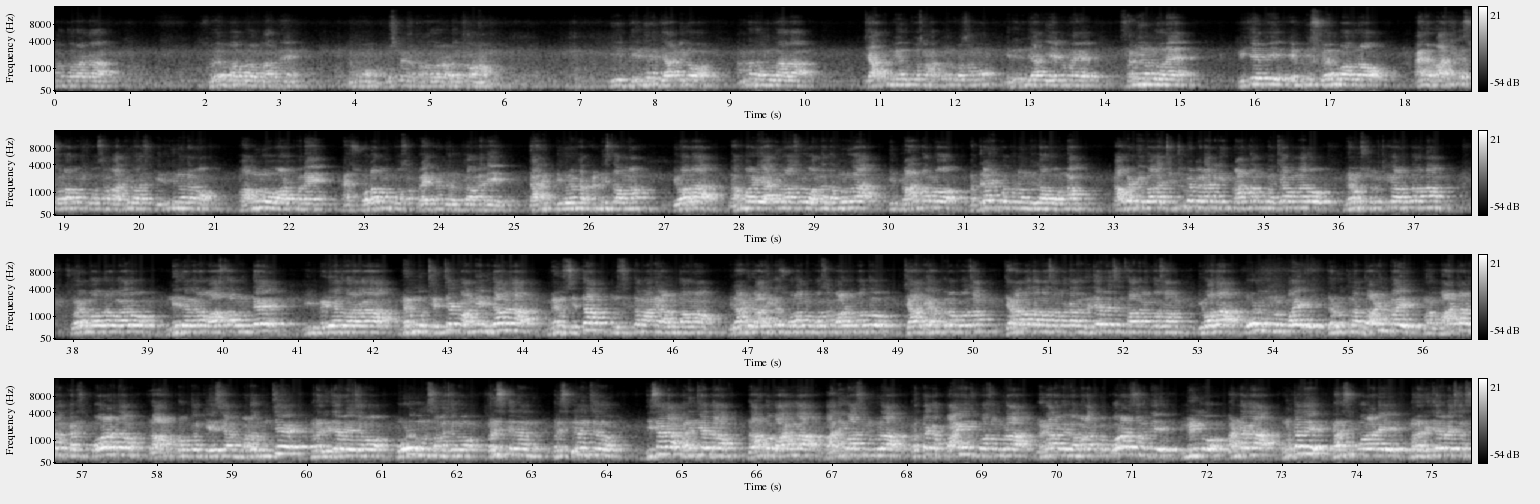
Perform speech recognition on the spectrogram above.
తమ ద్వారాగా స్వయం బాబురావు గారిని మేము ನಮ್ಮ తమ ద్వారా అడుగుతా ఉన్నాం. ఈ గిరిజన జాతిలో అన్నదమ్ములాగా జాతి మేలు కోసం హక్కుల కోసము గిరిజన జాతి ఏకమయ్యే సమయంలోనే బీజేపీ ఎంపీ స్వయం బాబురావు ఆయన రాజకీయ స్వలాభం కోసం ఆదివాసి గిరిజనులను పాములో వాడుకునే ఆయన స్వలాభం కోసం ప్రయత్నం జరుగుతా ఉన్నది. దాన్ని తీవ్రంగా ఖండిస్తా ఉన్నాం. ఇవాళ లంబాడి ఆదివాసులు అన్నదమ్ములుగా ఈ ప్రాంతంలో భద్రాద్రి జిల్లాలో ఉన్నాం. కాబట్టి ఇవాళ చిచ్చు పెట్టడానికి ఈ ప్రాంతానికి వచ్చా ఉన్నారు. మేము సృష్టిగా అడుగుతా ఉన్నాం. స్వయం బాబురావు గారు నీ దగ్గర వాస్తవం ఉంటే ఈ మీడియా ద్వారా మేము చర్చకు అన్ని విధాలుగా మేము సిద్ధం నువ్వు సిద్ధమా అని అడుగుతా ఉన్నాం. ఇలాంటి రాజకీయ స్వరాల కోసం వాడుకోవద్దు. జాతి హక్కుల కోసం జనాభా ధర్మ సభకాలం రిజర్వేషన్ సాధన కోసం ఇవాళ కోడి భూములపై జరుగుతున్న దాడులపై మనం మాట్లాడుతున్నాం. ప్రభుత్వం కేసీఆర్ నుంచే మన రిజర్వేషన్ కోడి సమస్యను పరిష్కర పరిష్కరించడం దిశగా పనిచేద్దాం. దాంతో భాగంగా ఆదివాసులు కూడా ప్రత్యేక ప్యాకేజ్ కోసం కూడా నంగారవెల్లి అమ్మడాకుల పోరాట సమితి మీకు అండగా ఉంటది. కలిసి పోరాడి మన రిజర్వేషన్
